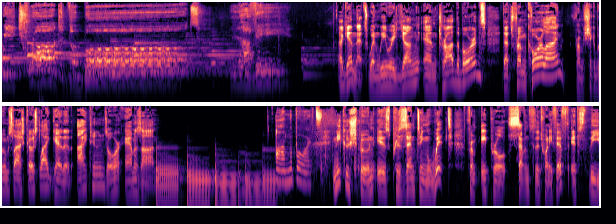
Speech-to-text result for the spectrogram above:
We trod the boards. Lovey. Again, that's when we were young and trod the boards. That's from Coraline, from Sh-K-Boom slash Ghostlight. Get it at iTunes or Amazon. On on the boards. Nicu Spoon is presenting Wit from April 7th to the 25th. It's the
